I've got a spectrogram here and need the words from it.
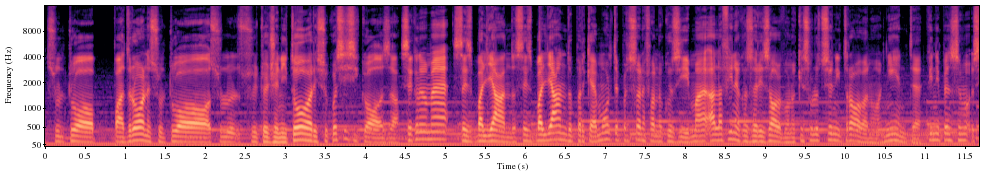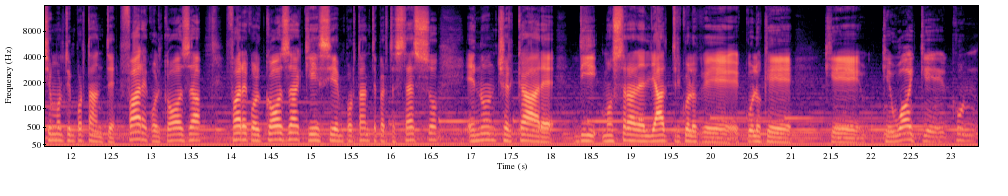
sul tuo padrone, sul tuo, sul, sui tuoi genitori, su qualsiasi cosa. Secondo me stai sbagliando, stai sbagliando perché molte persone fanno così, ma alla fine cosa risolvono? Che soluzioni trovano? Niente. Quindi penso sia molto importante fare qualcosa, fare qualcosa che sia importante per te stesso e non cercare di mostrare agli altri quello che, quello che, che che vuoi che con,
